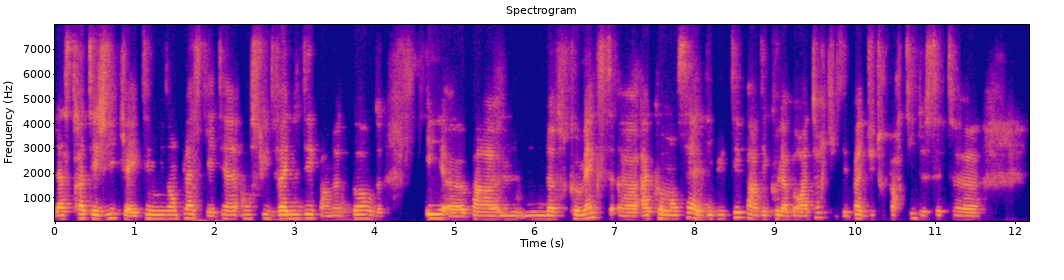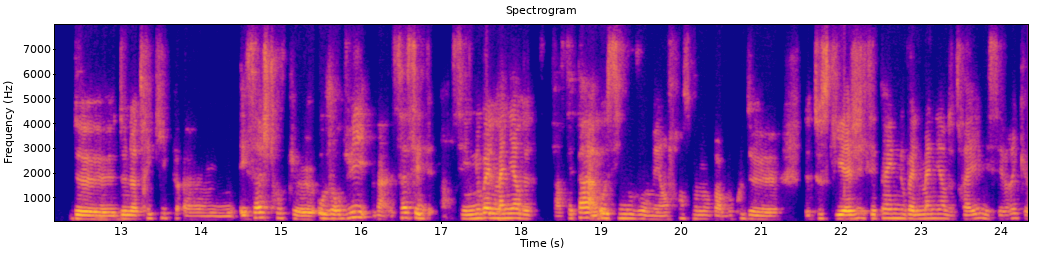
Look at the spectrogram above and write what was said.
la stratégie qui a été mise en place, qui a été ensuite validée par notre board et euh, par notre COMEX euh, a commencé à débuter par des collaborateurs qui faisaient pas du tout partie de cette euh, de, de, notre équipe. Euh, et ça, je trouve que aujourd'hui, ben, ça c'est c'est une nouvelle manière de. Enfin, c'est pas aussi nouveau, mais en France maintenant on parle beaucoup de, de tout ce qui est agile. C'est pas une nouvelle manière de travailler, mais c'est vrai que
